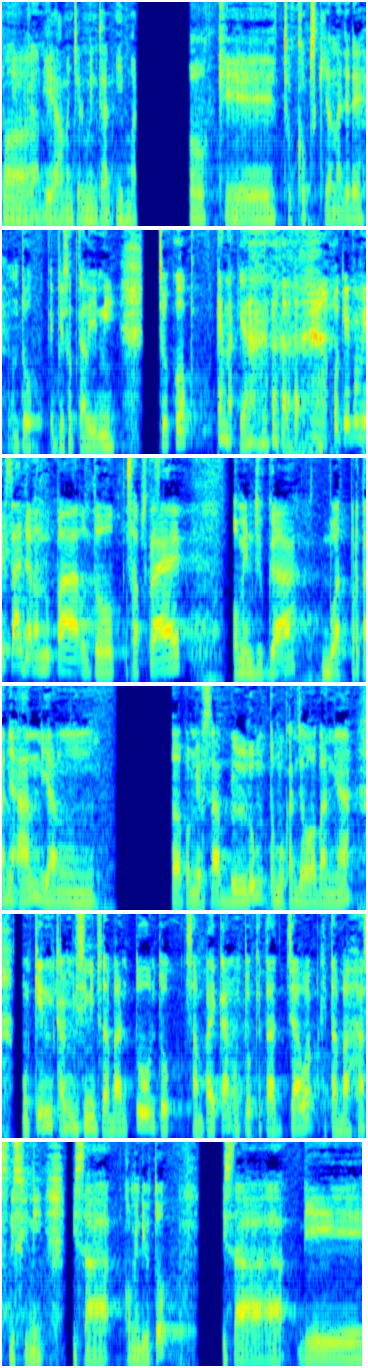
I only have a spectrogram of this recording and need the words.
me, ya mencerminkan iman. Oke, cukup sekian aja deh untuk episode kali ini. Cukup enak ya. Oke pemirsa jangan lupa untuk subscribe, komen juga buat pertanyaan yang uh, pemirsa belum temukan jawabannya, mungkin kami di sini bisa bantu untuk sampaikan, untuk kita jawab, kita bahas di sini. Bisa komen di YouTube, bisa di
